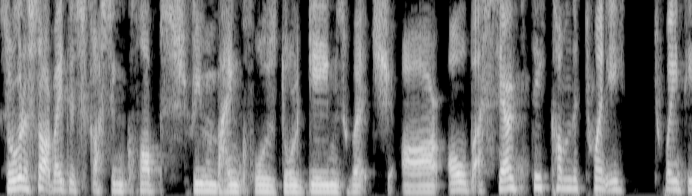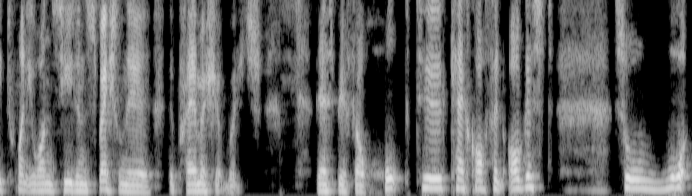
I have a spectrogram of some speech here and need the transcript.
So we're going to start by discussing clubs streaming behind closed door games, which are all but a certainty come the 2020-21 season, especially the, the Premiership, which the SPFL hope to kick off in August. So what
